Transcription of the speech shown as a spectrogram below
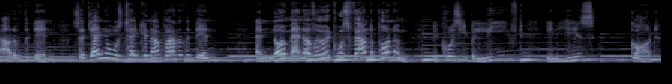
out of the den. So Daniel was taken up out of the den, and no manner of hurt was found upon him, because he believed in his God.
